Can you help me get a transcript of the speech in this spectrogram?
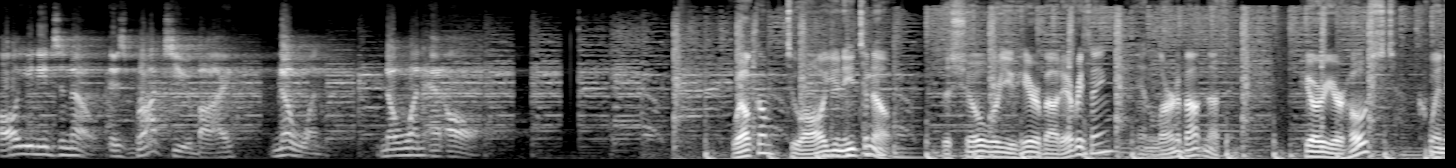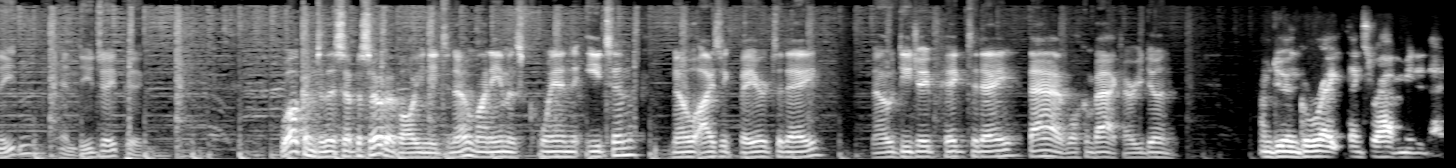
All You Need to Know is brought to you by no one. No one at all. Welcome to All You Need to Know, the show where you hear about everything and learn about nothing. Here are your hosts, Quinn Eaton and DJ Pig. Welcome to this episode of All You Need to Know. My name is Quinn Eaton. No Isaac Bayer today. No DJ Pig today. Thad, welcome back. How are you doing? I'm doing great. Thanks for having me today.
